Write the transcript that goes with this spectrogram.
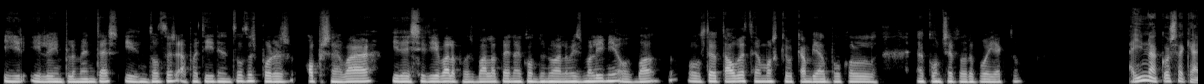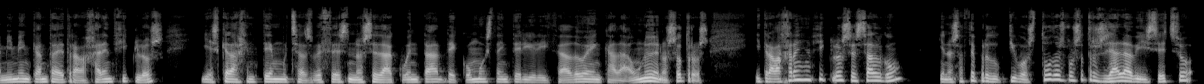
y, lo implementas y entonces a partir de entonces puedes observar y decidir, vale, pues vale la pena continuar la misma línea o, o tal vez tenemos que cambiar un poco el, el concepto de proyecto. Hay una cosa que a mí me encanta de trabajar en ciclos y es que la gente muchas veces no se da cuenta de cómo está interiorizado en cada uno de nosotros. Y trabajar en ciclos es algo que nos hace productivos. Todos vosotros ya lo habéis hecho,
